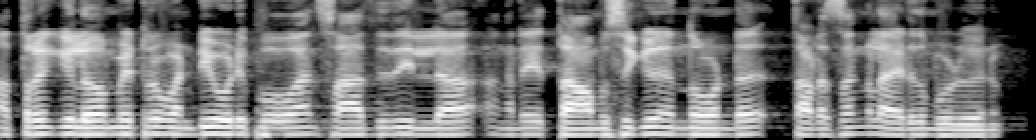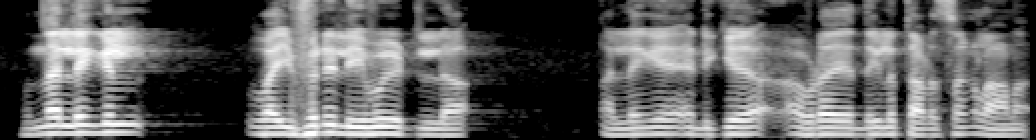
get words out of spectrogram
അത്രയും കിലോമീറ്റർ വണ്ടി ഓടി പോകാൻ സാധ്യതയില്ല. അങ്ങനെ താമസിക്കുക എന്നുകൊണ്ട് തടസ്സങ്ങളായിരുന്നു മുഴുവനും. ഒന്നല്ലെങ്കിൽ വൈഫിന് ലീവ് കിട്ടില്ല. അല്ലെങ്കിൽ എനിക്ക് അവിടെ എന്തെങ്കിലും തടസ്സങ്ങളാണ്.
